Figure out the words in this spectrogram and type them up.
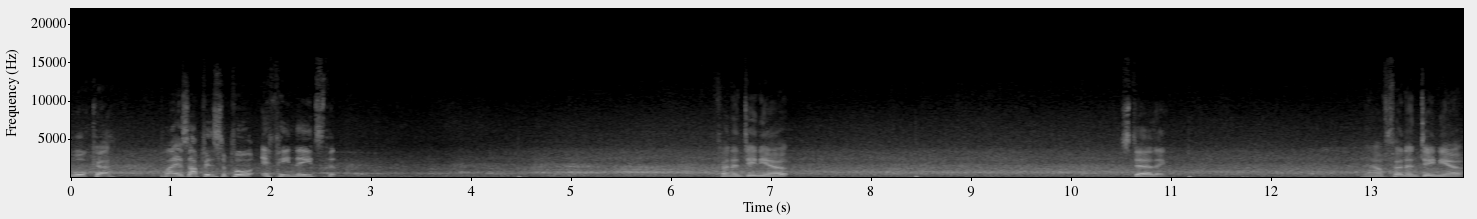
Walker. Players up in support if he needs them. Fernandinho. Sterling. Now Fernandinho.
